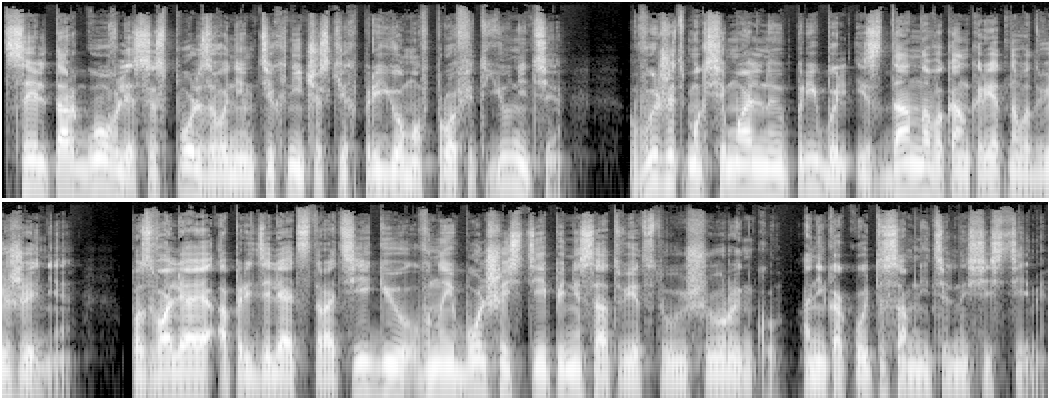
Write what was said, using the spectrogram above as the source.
Цель торговли с использованием технических приемов Profit Unity – выжать максимальную прибыль из данного конкретного движения, позволяя определять стратегию в наибольшей степени соответствующую рынку, а не какой-то сомнительной системе.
